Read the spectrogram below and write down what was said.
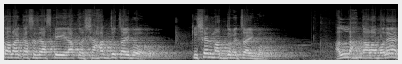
তালার কাছে যে আজকে এই রাতের সাহায্য চাইব, কিসের মাধ্যমে চাইব? আল্লাহ তালা বলেন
